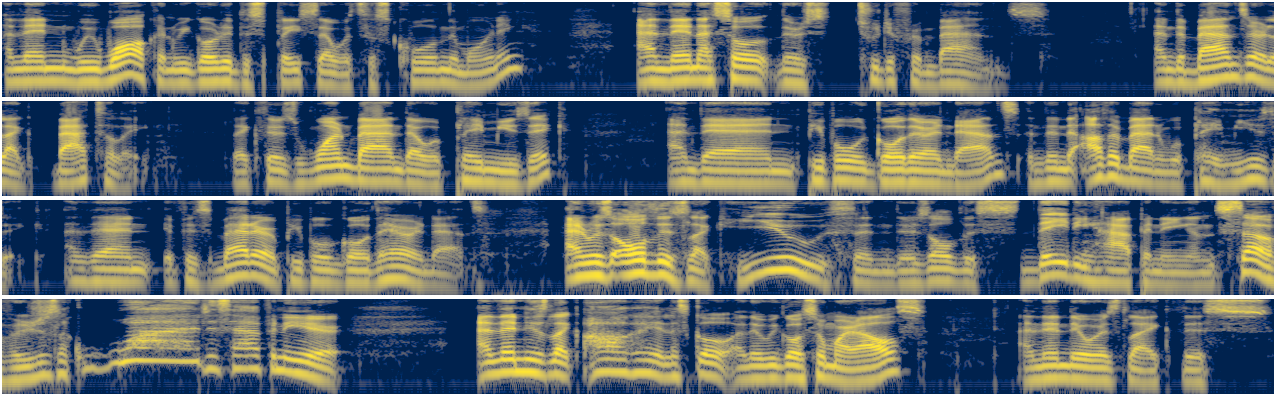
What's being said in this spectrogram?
And then we walk and we go to this place that was the school in the morning. And then I saw there's two different bands. And the bands are like battling. Like there's one band that would play music and then people would go there and dance. And then the other band would play music. And then if it's better, people would go there and dance. And it was all this like youth and there's all this dating happening and stuff. It was just like, what is happening here? And then he's like, oh, okay, let's go. And then we go somewhere else. And then there was like this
